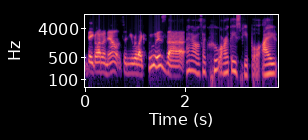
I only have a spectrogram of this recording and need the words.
they got announced, and you were like, "Who is that?" and I was like, who are these people? I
